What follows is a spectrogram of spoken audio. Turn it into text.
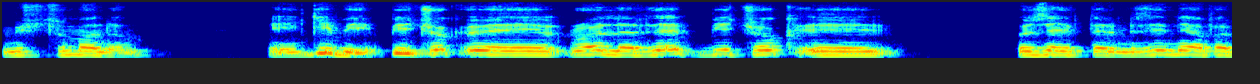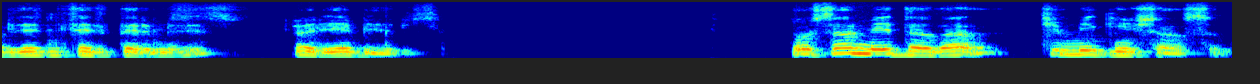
Müslümanım e, gibi birçok e, rollerde birçok e, özelliklerimizi ne yapabiliriz, niteliklerimizi söyleyebiliriz. Sosyal medyada kimlik inşası.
